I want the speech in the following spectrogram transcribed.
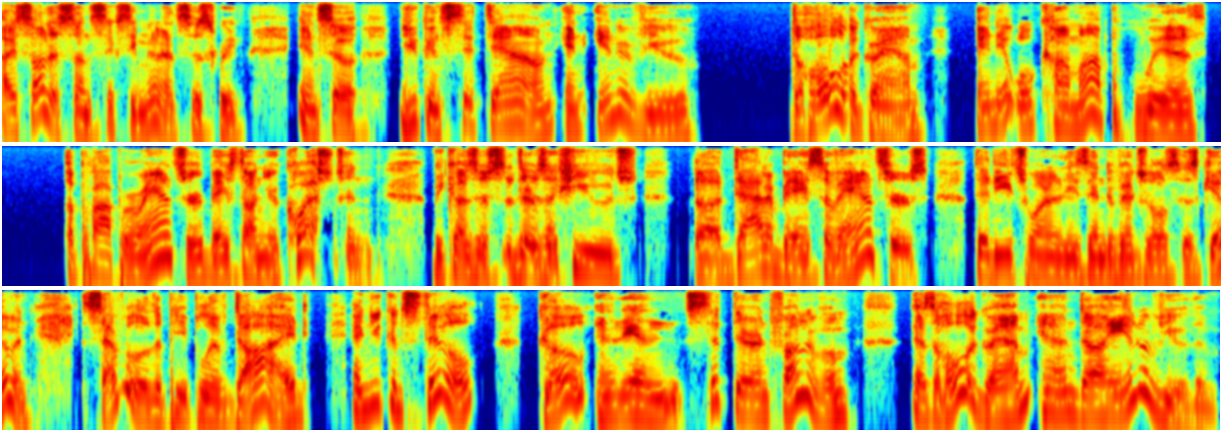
I saw this on 60 Minutes this week, and so you can sit down and interview the hologram and it will come up with a proper answer based on your question because there's there's a huge uh, database of answers that each one of these individuals has given. Several of the people have died, and you can still go and, and sit there in front of them as a hologram and uh, interview them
